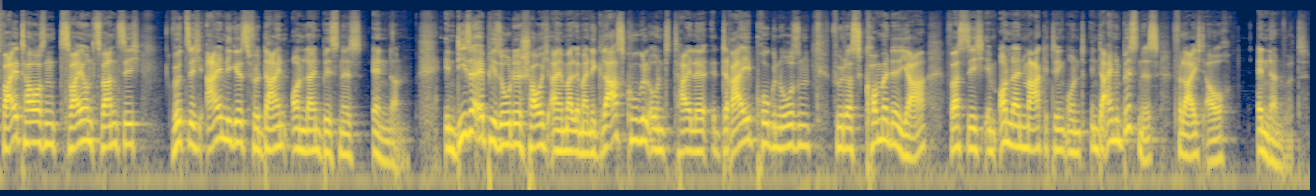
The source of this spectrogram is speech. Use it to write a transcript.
2022 wird sich einiges für dein Online-Business ändern. In dieser Episode schaue ich einmal in meine Glaskugel und teile drei Prognosen für das kommende Jahr, was sich im Online-Marketing und in deinem Business vielleicht auch ändern wird.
